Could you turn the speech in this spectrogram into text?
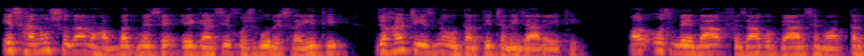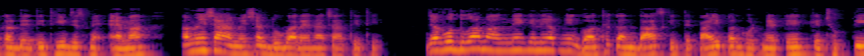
اس ہنوش شدہ محبت میں سے ایک ایسی خوشبو رس رہی تھی جو ہر چیز میں اترتی چلی جا رہی تھی۔ اور اس بے داغ فضا کو پیار سے معطر کر دیتی تھی، جس میں ایما ہمیشہ ہمیشہ ڈوبا رہنا چاہتی تھی۔ جب وہ دعا مانگنے کے لیے اپنی گوتھک انداز کی تپائی پر گھٹنے ٹیک کے جھکتی،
